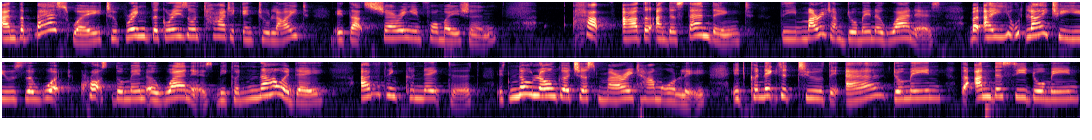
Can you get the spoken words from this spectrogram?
and the best way to bring the gray zone tactic into light is that sharing information, have other understanding the maritime domain awareness. But I would like to use the word cross-domain awareness because nowadays everything connected. It's no longer just maritime only. It's connected to the air domain, the undersea domain,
